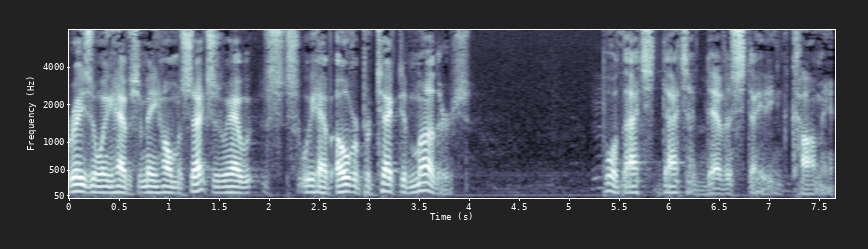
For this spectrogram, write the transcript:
reason we have so many homosexuals, we have we have overprotective mothers. Boy, that's that's a devastating comment.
